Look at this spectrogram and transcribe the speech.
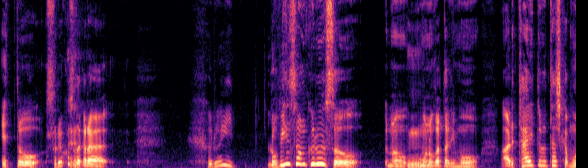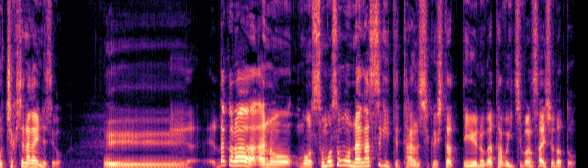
えっとそれこそだから、古いロビンソン・クルーソーの物語も、あれタイトル確かむちゃくちゃ長いんですよ。へえ。だからあのもうそもそも長すぎて短縮したっていうのが多分一番最初だと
